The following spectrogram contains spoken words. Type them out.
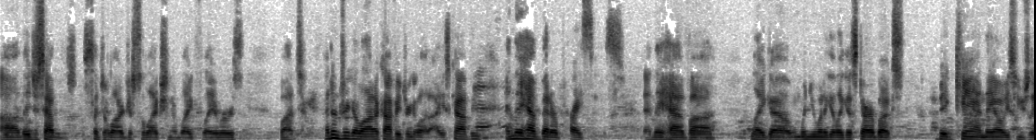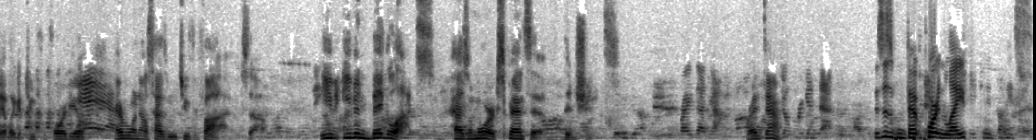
Uh, they just have such a larger selection of like flavors. But I don't drink a lot of coffee. I drink a lot of iced coffee, and they have better prices. And they have uh, like uh, when you want to get like a Starbucks big can, they always usually have like a two for four deal. Everyone else has them two for five. So even, even Big Lots has them more expensive than Sheetz. Write that down. Write it down. Don't forget that. This is important life advice.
